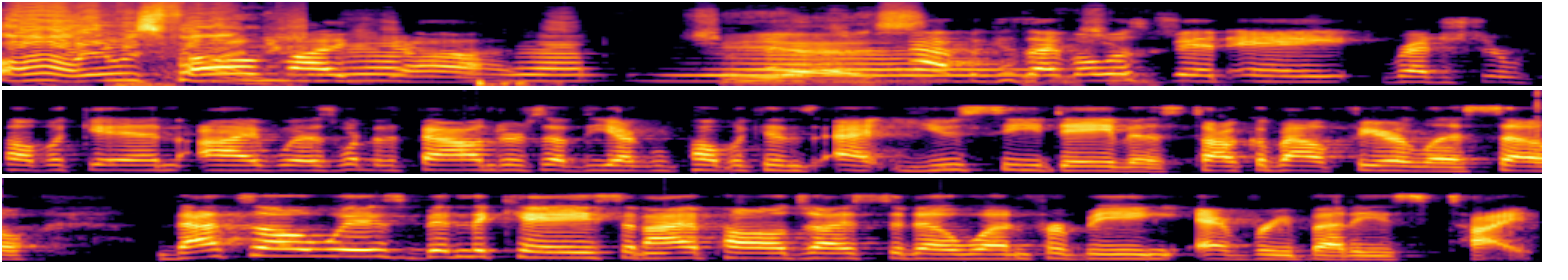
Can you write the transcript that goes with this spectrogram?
Oh, it was fun. Oh my God. Yes. Yeah, because I've always been a registered Republican. I was one of the founders of the Young Republicans at UC Davis. Talk about fearless. So that's always been the case, and I apologize to no one for being everybody's type.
